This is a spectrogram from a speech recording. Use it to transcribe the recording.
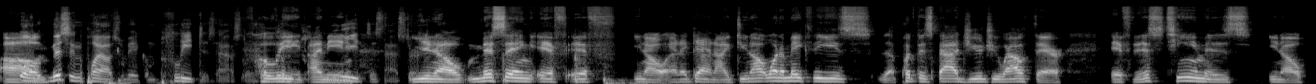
Um, well, missing the playoffs would be a complete disaster. Complete, I mean, disaster. You know, missing if if you know, and again, I do not want to make these put this bad juju out there. If this team is, you know,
